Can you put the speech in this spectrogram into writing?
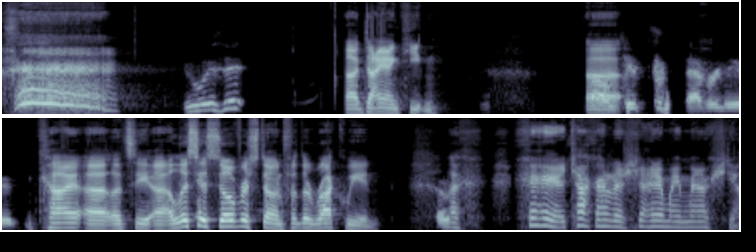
Who is it? Uh, Diane Keaton. Uh, oh, whatever, dude. Kai, uh, let's see, uh, Alicia Silverstone for the Rock Queen. Oh. Like, hey, I talk out of the side of my mouth still.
